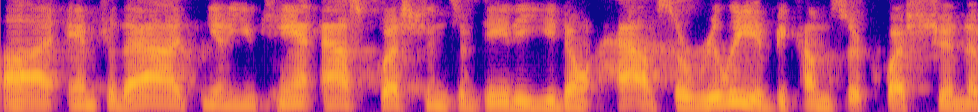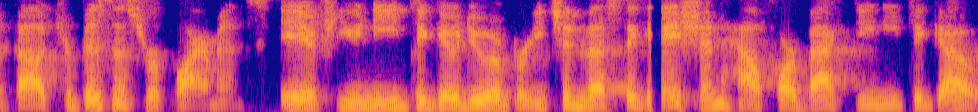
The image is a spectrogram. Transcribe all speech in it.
Uh, and for that, you know, you can't ask questions of data you don't have. So really, it becomes a question about your business requirements. If you need to go do a breach investigation, how far back do you need to go?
